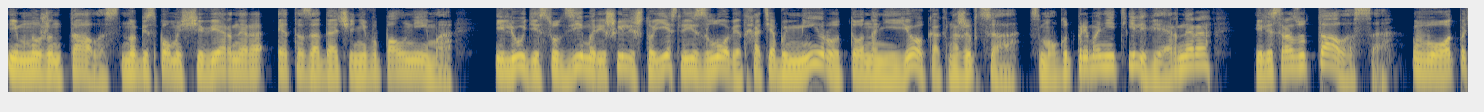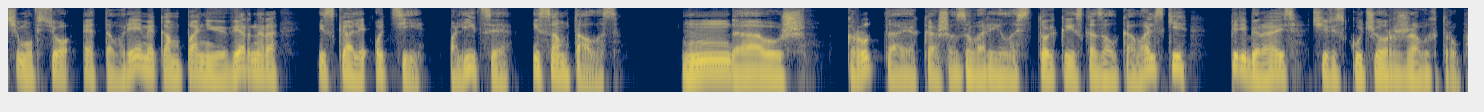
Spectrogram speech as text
Им нужен Талос, но без помощи Вернера эта задача невыполнима. И люди Судзимы решили, что если изловят хотя бы Миру, то на нее, как на живца, смогут приманить или Вернера, или сразу Талоса. Вот почему все это время компанию Вернера искали ОТИ, полиция и сам Талос. «М-да уж, крутая каша заварилась», — только и сказал Ковальский, перебираясь через кучу ржавых труб.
